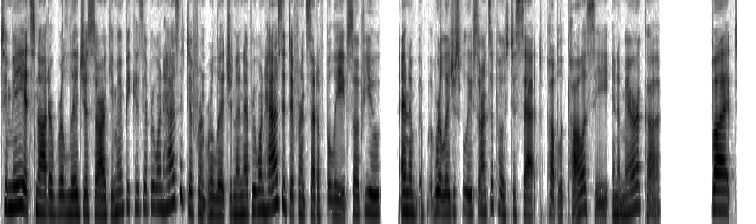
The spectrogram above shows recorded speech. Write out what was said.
to me, it's not a religious argument because everyone has a different religion and everyone has a different set of beliefs. So if you, and uh, religious beliefs aren't supposed to set public policy in America. But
